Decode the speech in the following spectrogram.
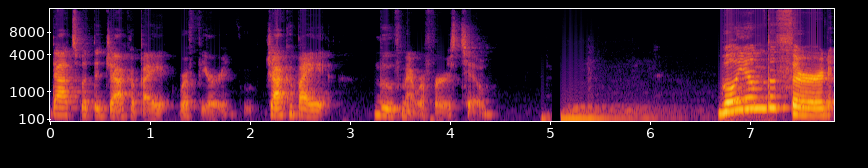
that's what the Jacobite refer, Jacobite movement refers to. William III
